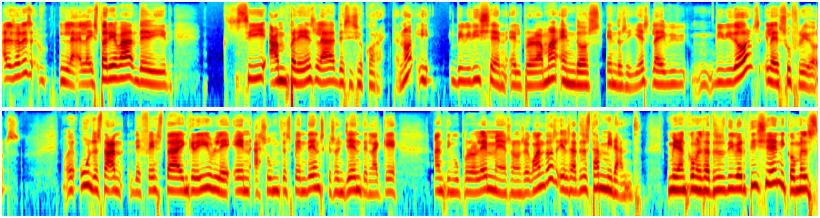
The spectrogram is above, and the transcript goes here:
Aleshores, la, la història va de dir si han pres la decisió correcta, no? I divideixen el programa en dos, en dos illes, la de vi- vividors i la de sofridors. Uns estan de festa increïble en assumptes pendents, que són gent en la que han tingut problemes o no sé quantos, i els altres estan mirant. Mirant com els altres es diverteixen i com els,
